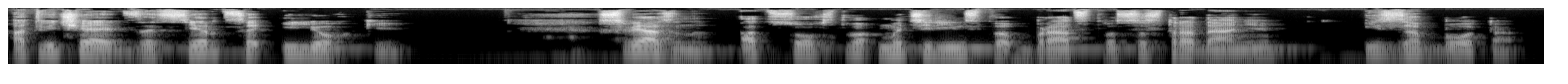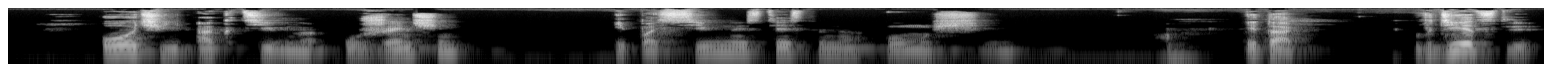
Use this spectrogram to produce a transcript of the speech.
Отвечает за сердце и легкие. Связано отцовство, материнство, братство, сострадание и забота. Очень активно у женщин и пассивно, естественно, у мужчин. Итак, в детстве,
